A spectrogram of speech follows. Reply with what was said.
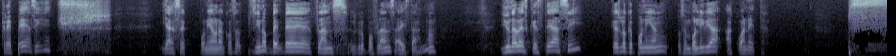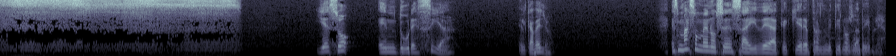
crepé así, ya se ponía una cosa. Si no, ve, Flans, el grupo Flans, ahí está, ¿no? Y una vez que esté así, ¿qué es lo que ponían? Pues en Bolivia, acuaneta. Y eso endurecía el cabello. Es más o menos esa idea que quiere transmitirnos la Biblia.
